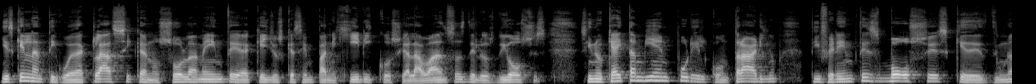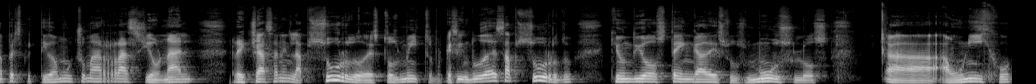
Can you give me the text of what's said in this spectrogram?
Y es que en la antigüedad clásica no solamente hay aquellos que hacen panegíricos y alabanzas de los dioses, sino que hay también, por el contrario, diferentes voces que desde una perspectiva mucho más racional rechazan el absurdo de estos mitos, porque sin duda es absurdo que un dios tenga de sus muslos a, un hijo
